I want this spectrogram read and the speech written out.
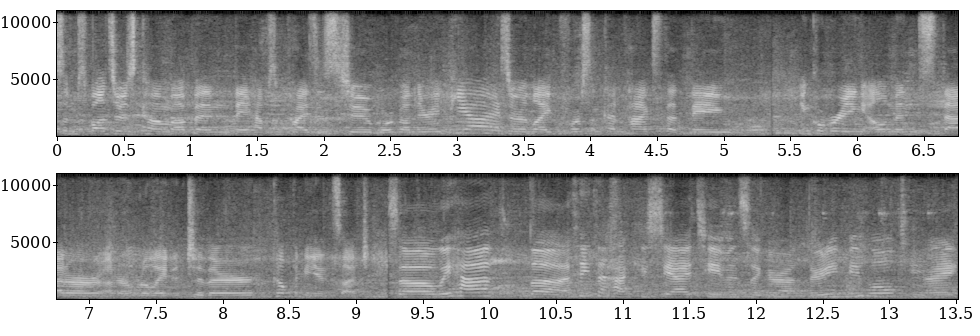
Some sponsors come up and they have some prizes to work on their APIs or like for some kind of hacks that they incorporating elements that are unrelated to their company and such. So we have the, I think the HackUCI team is like around 30 people, right?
